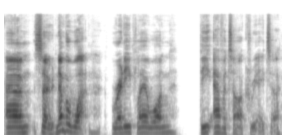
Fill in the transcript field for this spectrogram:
Um, so, number one, Ready Player One, the Avatar creator.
